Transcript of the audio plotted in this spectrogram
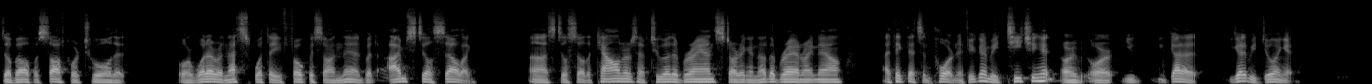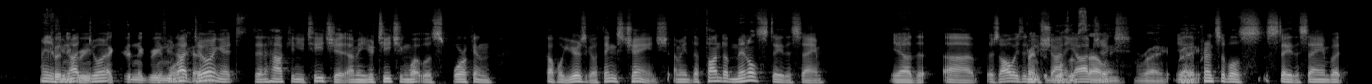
develop a software tool that or whatever, and that's what they focus on then. But I'm still selling. Uh, still sell the calendars. Have two other brands. Starting another brand right now. I think that's important. If you're going to be teaching it, or or you you gotta you gotta be doing it. And if you're not agree, doing, I couldn't agree if more. you're not Kevin. doing it, then how can you teach it? I mean, you're teaching what was working a couple years ago. Things change. I mean, the fundamentals stay the same. You know, the, uh, there's always a new shiny object. Right. Yeah, right. the principles stay the same, but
